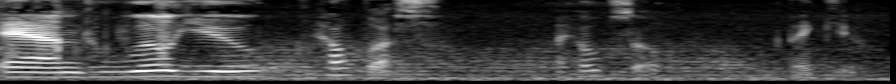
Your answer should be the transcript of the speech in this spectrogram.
And will you help us? I hope so. Thank you.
